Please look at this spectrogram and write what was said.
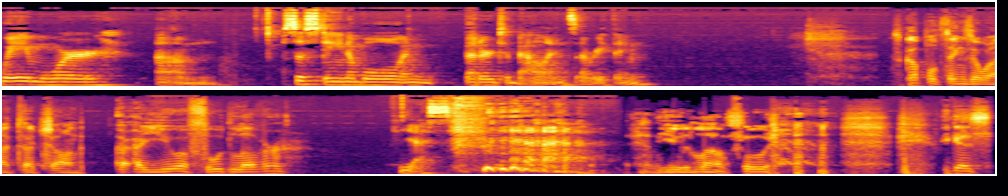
way more um, sustainable and better to balance everything. Couple things I want to touch on. Are you a food lover? Yes. and you love food because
